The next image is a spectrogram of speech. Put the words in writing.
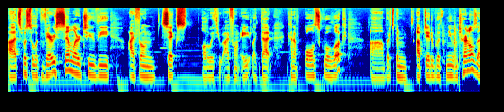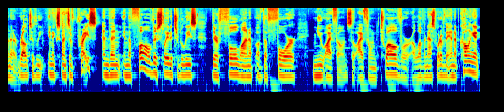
Uh, it's supposed to look very similar to the iPhone 6 all the way through iPhone 8, like that kind of old school look uh, but it's been updated with new internals and a relatively inexpensive price. And then in the fall, they're slated to release their full lineup of the four new iPhones. So iPhone 12 or 11s, whatever they end up calling it.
